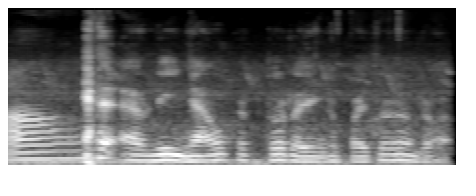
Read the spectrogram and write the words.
ปาเอานี่เหงาก็เท่าไหร่ก็ไปเท่านั้นหรอก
